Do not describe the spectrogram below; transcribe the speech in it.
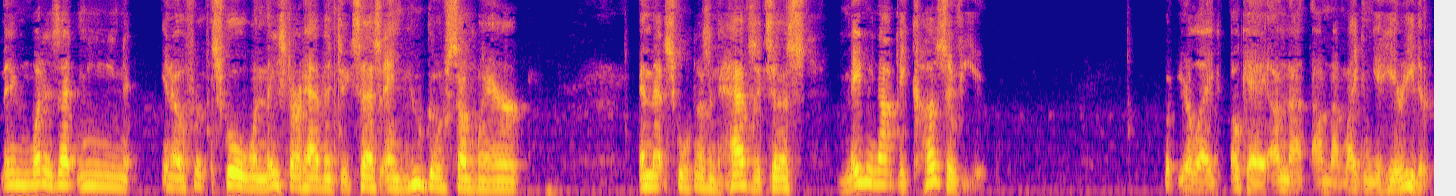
then what does that mean, you know, for the school when they start having success and you go somewhere and that school doesn't have success, maybe not because of you. But you're like, okay, I'm not I'm not liking it here either.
